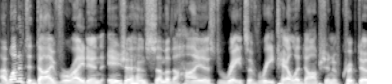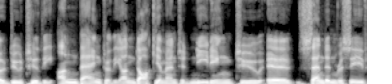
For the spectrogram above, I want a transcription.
I wanted to dive right in. Asia has some of the highest rates of retail adoption of crypto due to the unbanked or the undocumented needing to uh, send and receive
